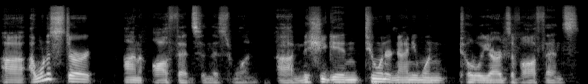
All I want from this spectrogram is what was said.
uh, I want to start on offense in this one. Uh, Michigan, 291 total yards of offense.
